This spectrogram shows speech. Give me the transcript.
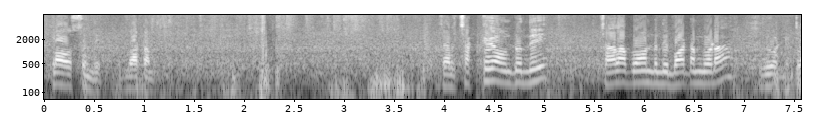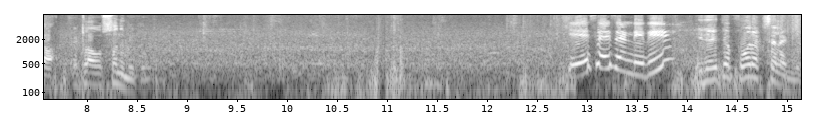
ఇట్లా వస్తుంది బాటమ్. చాలా చక్కగా ఉంటుంది చాలా బాగుంటుంది బాటమ్ కూడా. ఇదిగోండి ఇట్లా ఇట్లా వస్తుంది మీకు. ఏ సైజ్ అండి ఇది? ఇదైతే ఫోర్ ఎక్స్ఎల్ అండి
